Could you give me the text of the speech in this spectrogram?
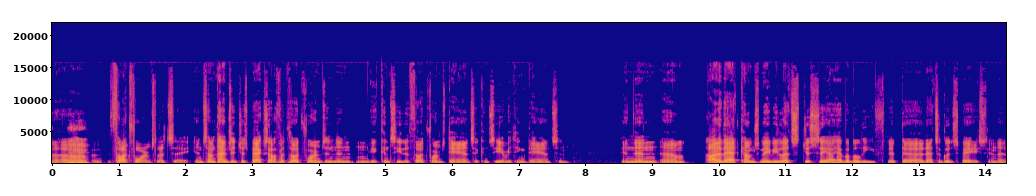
uh, thought forms, let's say. And sometimes it just backs off of Mhm. thought forms, and then it can see the thought forms dance. It can see everything dance, and and then um, out of that comes maybe let's just say I have a belief that uh, that's a good space, and that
